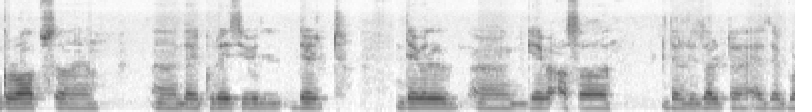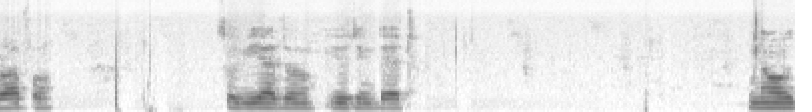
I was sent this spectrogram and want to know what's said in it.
graphs uh, uh, the accuracy will that they will uh, give us uh, the result uh, as a graph. So we are using that. Now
